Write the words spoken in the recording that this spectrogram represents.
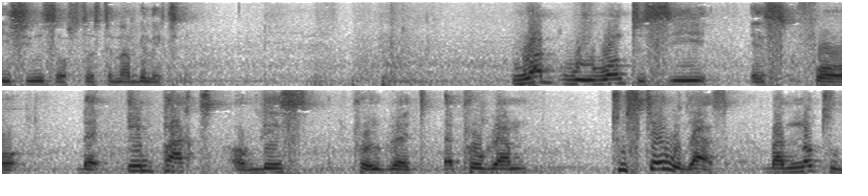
issues of sustainability. What we want to see is for the impact of this uh, program to stay with us, but not to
